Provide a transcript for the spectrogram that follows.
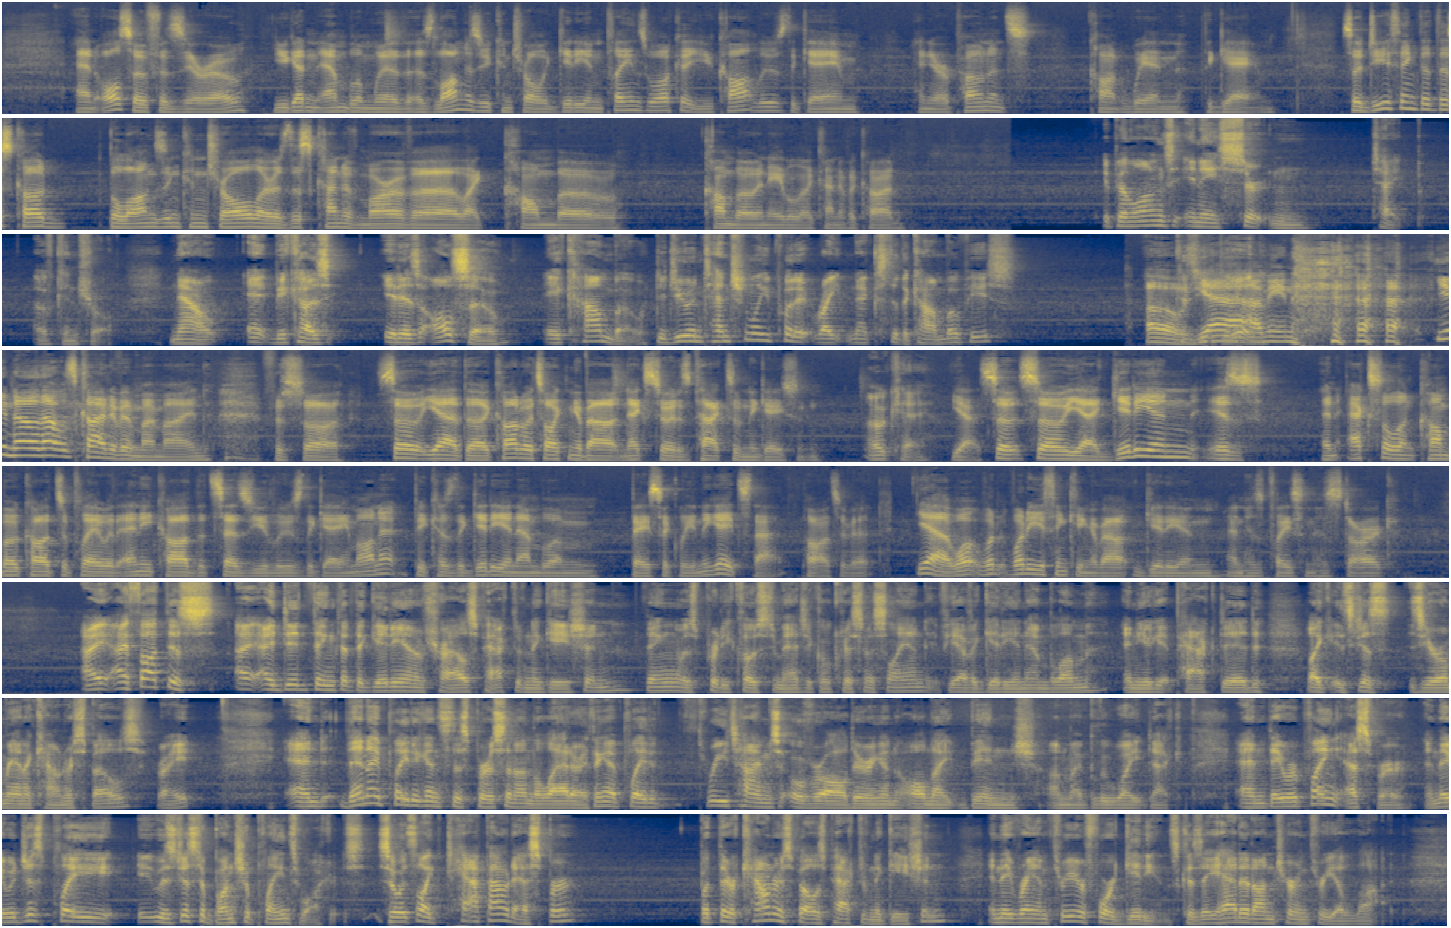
And also for zero, you get an emblem with as long as you control Gideon Planeswalker, you can't lose the game, and your opponents can't win the game. So do you think that this card belongs in control, or is this kind of more of a like combo combo enabler kind of a card? It belongs in a certain type of control. Now, it, because it is also a combo, did you intentionally put it right next to the combo piece? Oh, yeah. did. I mean, you know, that was kind of in my mind for sure. So, yeah, the card we're talking about next to it is Pact of Negation. Okay. Yeah. So, so yeah, Gideon is an excellent combo card to play with any card that says you lose the game on it because the Gideon emblem basically negates that part of it. Yeah. What what what are you thinking about Gideon and his place in historic? I, I thought this, I, I did think that the Gideon of Trials Pact of Negation thing was pretty close to Magical Christmas Land. If you have a Gideon emblem and you get pacted, like it's just zero mana counter spells, right? And then I played against this person on the ladder. I think I played it three times overall during an all night binge on my blue white deck. And they were playing Esper, and they would just play, it was just a bunch of planeswalkers. So it's like tap out Esper, but their counterspell is Pact of Negation, and they ran three or four Gideons because they had it on turn three a lot.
